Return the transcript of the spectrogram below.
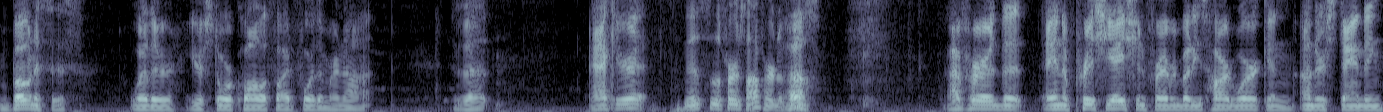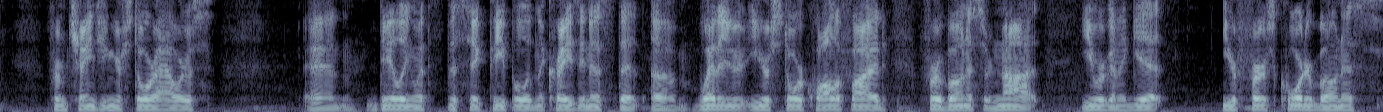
bonuses, whether your store qualified for them or not. Is that accurate? This is the first I've heard of Oh. this. I've heard that an appreciation for everybody's hard work and understanding from changing your store hours and dealing with the sick people and the craziness that um, whether your, your store qualified for a bonus or not, you were going to get your first quarter bonus.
